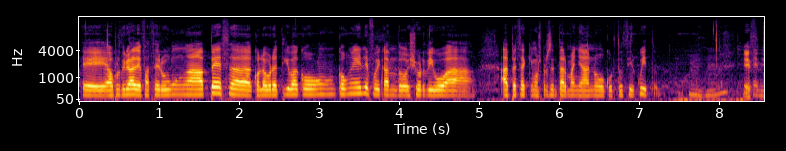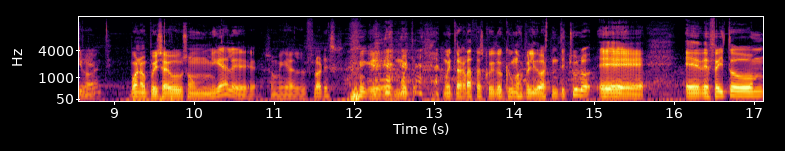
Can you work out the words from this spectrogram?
eh, a oportunidade de facer unha peza colaborativa con, con ele foi cando xurdiu a, a peza que imos presentar mañá no curtocircuito. Uh -huh. Efectivamente. Bueno, pois eu son Miguel, eh, son Miguel Flores, que moita, moitas grazas, coido que un apelido bastante chulo. E, eh, eh, de feito,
